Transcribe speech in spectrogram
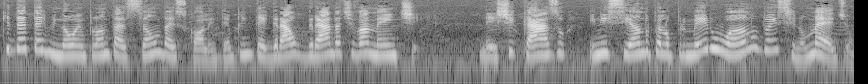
que determinou a implantação da escola em tempo integral gradativamente. Neste caso, iniciando pelo primeiro ano do ensino médio.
